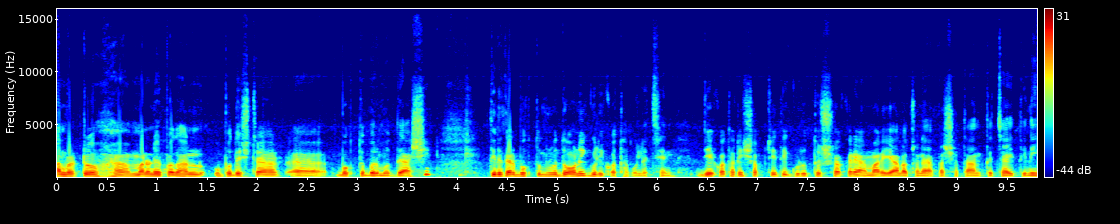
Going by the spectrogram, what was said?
আমরা একটু মাননীয় প্রধান উপদেষ্টার বক্তব্যের মধ্যে আসি। তিনি তার বক্তব্যের মধ্যে অনেকগুলি কথা বলেছেন। যে কথাটি সবচেয়ে গুরুত্ব সহকারে আমার এই আলোচনায় আপনার সাথে আনতে চাই, তিনি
